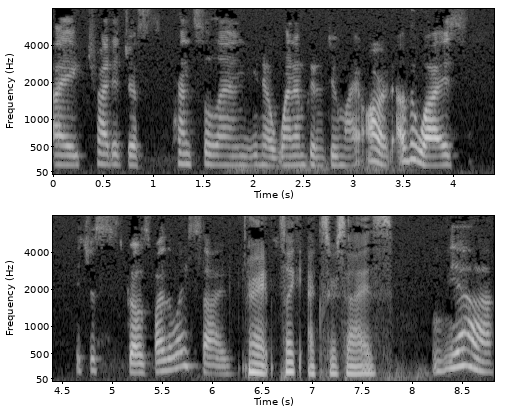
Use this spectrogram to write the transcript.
I try to just pencil in, you know, when I'm going to do my art. Otherwise, it just goes by the wayside. Right. It's like exercise. Yeah.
